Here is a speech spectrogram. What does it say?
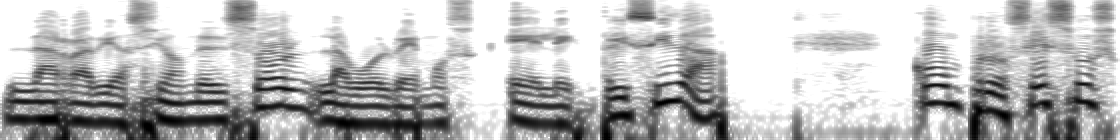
la radiación del sol la volvemos electricidad, con procesos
